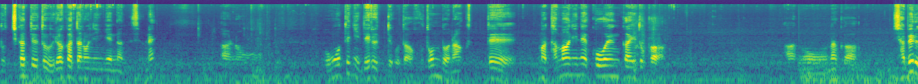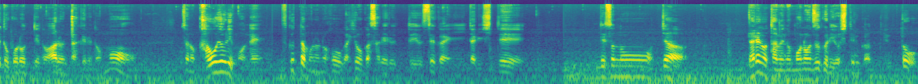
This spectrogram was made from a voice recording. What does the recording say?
どっちかっていうと裏方の人間なんですよね。あの表に出るってことはほとんどなくてまあたまにね講演会とかあのなんか喋るところっていうのはあるんだけれどもその顔よりもね作ったものの方が評価されるっていう世界にいたりしてでそのじゃあ誰のためのものづくりをしてるかっていうと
